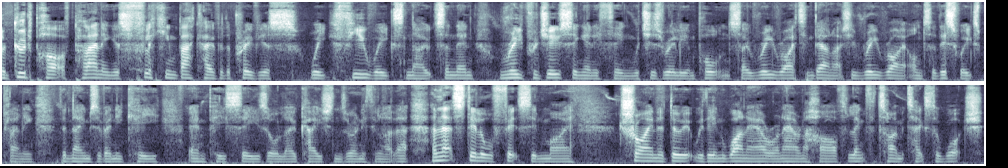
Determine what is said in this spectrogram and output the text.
a good part of planning is flicking back over the previous week, few weeks' notes, and then reproducing anything, which is really important. So, rewriting down, actually rewrite onto this week's planning the names of any key NPCs or locations or anything like that. And that still all fits in my trying to do it within one hour or an hour and a half. The length of time it takes to watch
